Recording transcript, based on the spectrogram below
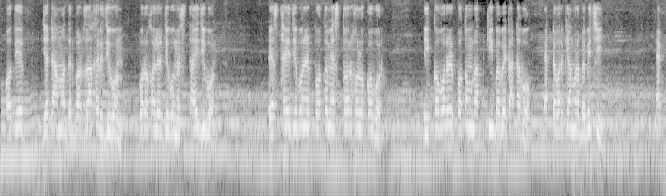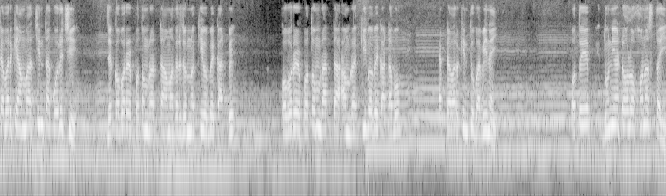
অতএব যেটা আমাদের বারজাখের জীবন, পরকালের জীবন, স্থায়ী জীবন স্থায়ী জীবনের প্রথম স্তর হলো কবর। এই কবরের প্রথম রাত কীভাবে কাটাবো? একটাবার কি আমরা ভেবেছি? একটাবার কি আমরা চিন্তা করেছি যে কবরের প্রথম রাতটা আমাদের জন্য কীভাবে কাটবে? কবরের প্রথম রাতটা আমরা কীভাবে কাটাবো? একটাবার কিন্তু ভাবি নাই। অতএব দুনিয়াটা হলো ক্ষণস্থায়ী।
